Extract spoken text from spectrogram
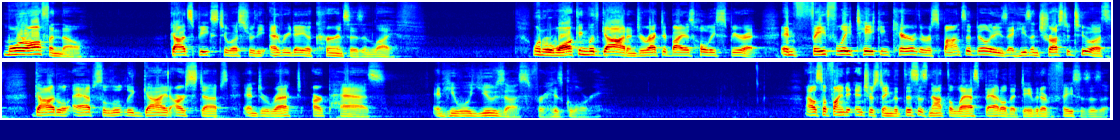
More often, though, God speaks to us through the everyday occurrences in life. When we're walking with God and directed by His Holy Spirit and faithfully taking care of the responsibilities that He's entrusted to us, God will absolutely guide our steps and direct our paths, and He will use us for His glory. I also find it interesting that this is not the last battle that David ever faces, is it?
